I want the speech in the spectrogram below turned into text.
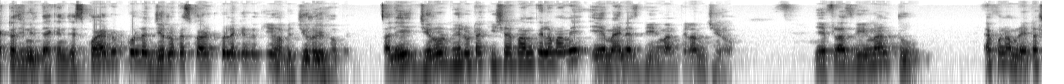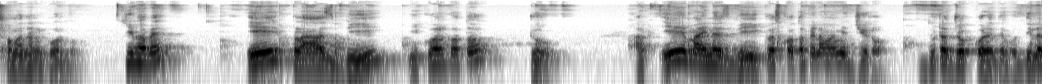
একটা জিনিস দেখেন যে স্কোয়ার রুট করলে জিরো পে স্কোয়ার রুট করলে কিন্তু কি হবে? জিরোই হবে। তাহলে এই জিরোর ভ্যালুটা কিসের মান পেলাম আমি? এ মাইনাস বির মান পেলাম জিরো। এ প্লাস বির মান টু এখন আমরা এটা সমাধান করব। কীভাবে? এ প্লাস বি ইকুয়াল কত? টু আর এ মাইনাস বি ইকুয়াল কত পেলাম আমি? জিরো। দুটা যোগ করে দেব। দিলে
